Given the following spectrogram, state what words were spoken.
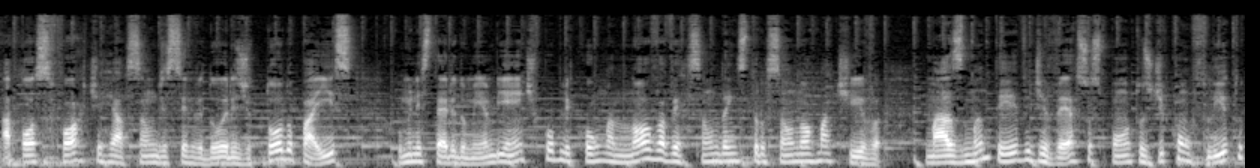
Após forte reação de servidores de todo o país, o Ministério do Meio Ambiente publicou uma nova versão da instrução normativa, mas manteve diversos pontos de conflito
